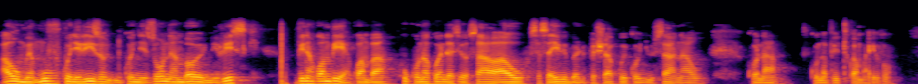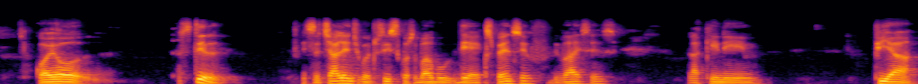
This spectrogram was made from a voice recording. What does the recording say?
au umemove kwenye reason, kwenye zone ambayo ni risk vinakwambia kwamba huku unakwenda sio sawa au sasa hivi blood pressure yako iko juu sana au kuna kuna vitu kama hivyo. Kwa hiyo still it's a challenge kwetu sisi kwa sababu they are expensive devices lakini pia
